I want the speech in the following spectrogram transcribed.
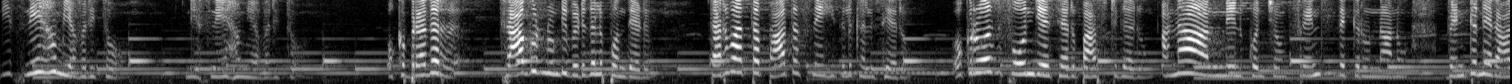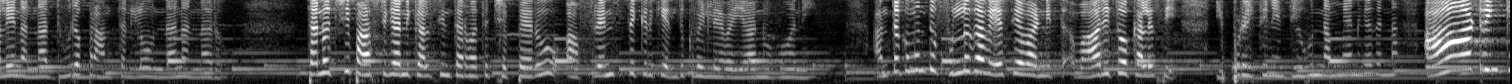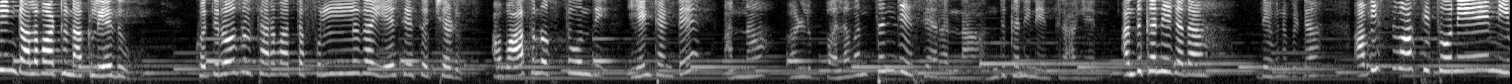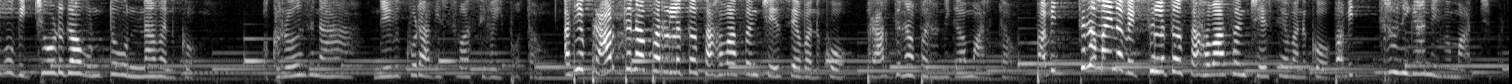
నీ స్నేహం ఎవరితో? నీ స్నేహం ఎవరితో? ఒక బ్రదర్ త్రాగుడు నుండి విడుదల పొందాడు. తర్వాత పాత స్నేహితులు కలిశారు. ఒకరోజు ఫోన్ చేశారు పాస్టర్ గారు. అన్నా నేను కొంచెం ఫ్రెండ్స్ దగ్గర ఉన్నాను. వెంటనే రాలేనన్నా దూర ప్రాంతంలో ఉన్నానన్నారు. తను వచ్చి పాస్టర్ గారిని కలిసిన తర్వాత చెప్పారు ఆ ఫ్రెండ్స్ దగ్గరికి ఎందుకు వెళ్ళేవయ్యా నువ్వు? అని. అంతకుముందు ఫుల్గా వేసేవాడిని వారితో కలిసి ఇప్పుడైతే నేను దేవుణ్ణి నమ్మాను కదన్నా. ఆ డ్రింకింగ్ అలవాటు నాకు లేదు. కొద్ది రోజుల తర్వాత ఫుల్గా వేసేసి వచ్చాడు. ఆ వాసన వస్తూ ఉంది. ఏంటంటే అన్నా వాళ్ళు బలవంతం చేశారన్నా అందుకని నేను త్రాగాను. అందుకనే కదా దేవుని బిడ్డ అవిశ్వాసితోనే నీవు విచ్చోడుగా ఉంటూ ఉన్నావనుకో. ఒక రోజున నీవు కూడా అవిశ్వాసివైపోతావు. అదే ప్రార్థనా పరులతో సహవాసం చేసేవనుకో. ప్రార్థనా పరునిగా మారుతావు. పవిత్రమైన వ్యక్తులతో సహవాసం చేసేవనుకో. పవిత్రునిగా నీవు మార్చబడు.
